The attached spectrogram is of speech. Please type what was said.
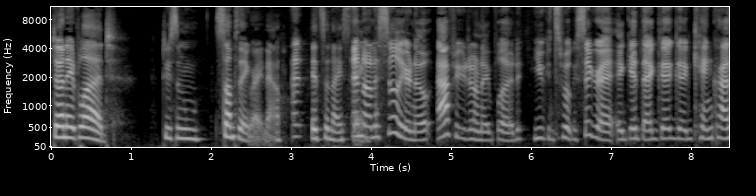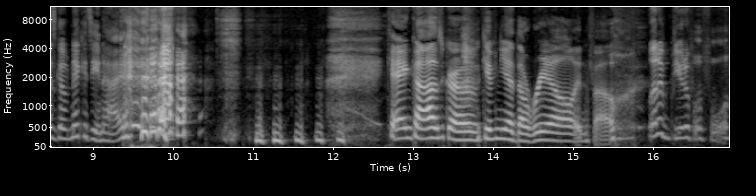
donate blood. Do some something right now. And- it's a nice thing. And on a sillier note, after you donate blood, you can smoke a cigarette and get that good, good Ken Cosgrove nicotine high. Ken Cosgrove giving you the real info. what a beautiful fool.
